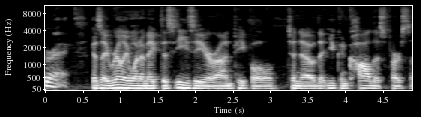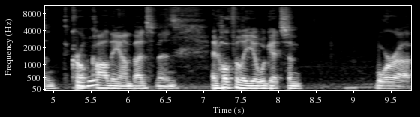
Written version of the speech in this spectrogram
Correct. because they really want to make this easier on people to know that you can call this person, call, Mhm. call the ombudsman, and hopefully you will get some more uh,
